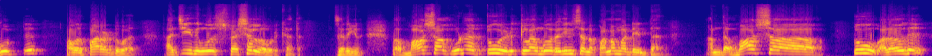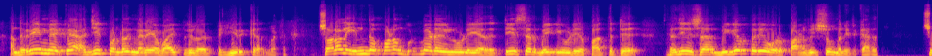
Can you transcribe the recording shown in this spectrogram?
கூப்பிட்டு அவர் பாராட்டுவார். அஜித் ஒரு ஸ்பெஷல் அவருக்கு அது சரிங்களா? பாஷா கூட டூ எடுக்கலாம் போது ரஜினி சார் பண்ண மாட்டேன்ட்டார். அந்த பாஷா டூ அதாவது அந்த ரீமேக்கை அஜித் பண்றதுக்கு நிறைய வாய்ப்புகள் இப்போ இருக்கு அது ஸோ அதனால இந்த படம் குட் மேடகளுடைய அந்த டீசர் மேக்கிங் வீடியோ பார்த்துட்டு ரஜினி சார் மிகப்பெரிய ஒரு படம் விஷயம் பண்ணியிருக்காரு. ஸோ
